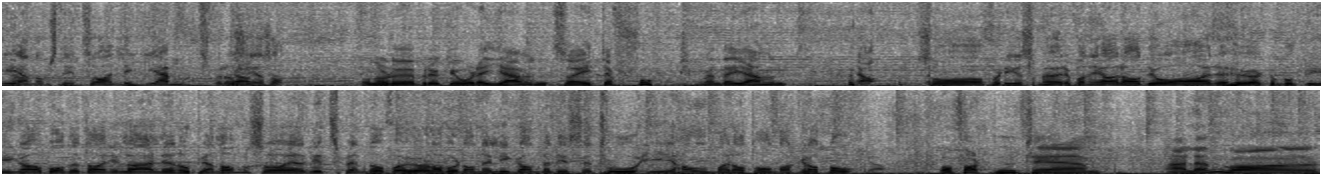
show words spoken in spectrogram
i gjennomsnitt. Så han ligger jevnt, for å ja. si det sånn. Og når du bruker ordet jevnt, så er det ikke fort, men det er jevnt. Ja, så for de som hører på Nea radio og har hørt om oppbygginga både til Arild og Erlend opp igjennom, så er det litt spennende å få høre da hvordan det ligger an med disse to i halvmaraton akkurat nå. Ja. Og farten til Erlend var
